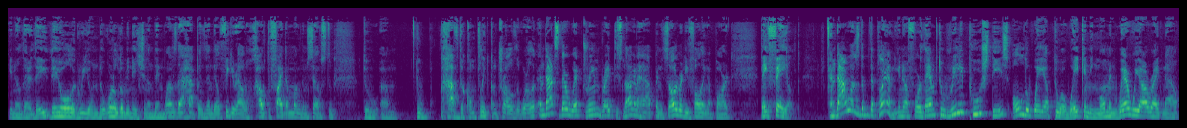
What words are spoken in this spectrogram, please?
you know they they all agree on the world domination and then once that happens then they'll figure out how to fight among themselves to to um, to have the complete control of the world. And that's their wet dream right? It's not going to happen. It's already falling apart. They failed. And that was the, the plan you know for them to really push this all the way up to awakening moment where we are right now.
